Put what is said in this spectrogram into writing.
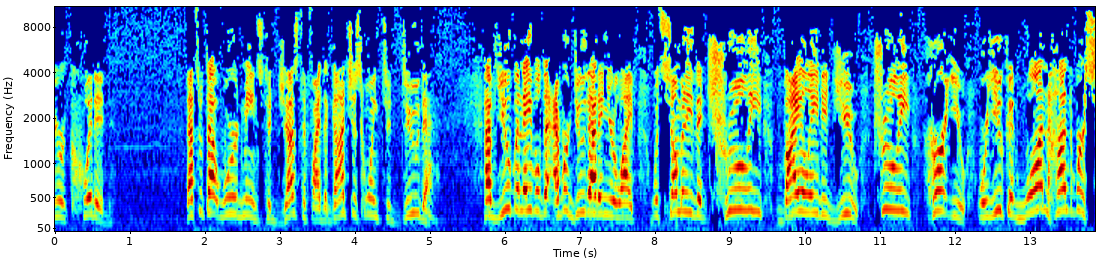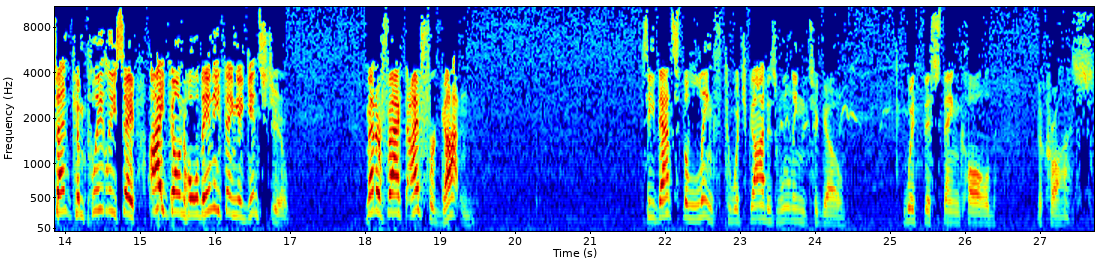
You're acquitted. That's what that word means to justify, that God's just going to do that. Have you been able to ever do that in your life with somebody that truly violated you, truly hurt you, where you could 100% completely say, I don't hold anything against you? Matter of fact, I've forgotten. See, that's the length to which God is willing to go with this thing called the cross.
